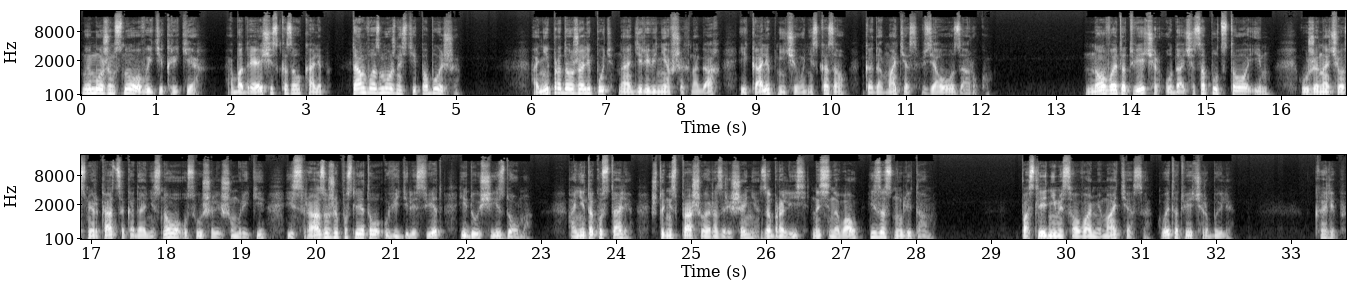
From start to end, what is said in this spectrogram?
«Мы можем снова выйти к реке», – ободряюще сказал Калиб. «Там возможностей побольше». Они продолжали путь на одеревеневших ногах, и Калиб ничего не сказал, когда Матиас взял его за руку. Но в этот вечер удача сопутствовала им. Уже начало смеркаться, когда они снова услышали шум реки и сразу же после этого увидели свет, идущий из дома. Они так устали, что, не спрашивая разрешения, забрались на сеновал и заснули там. Последними словами Матиаса в этот вечер были. «Калиб,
